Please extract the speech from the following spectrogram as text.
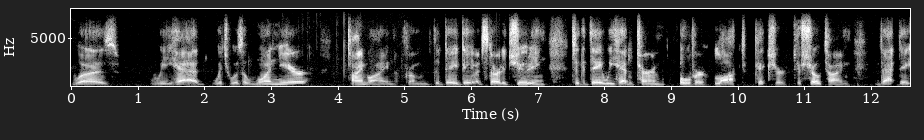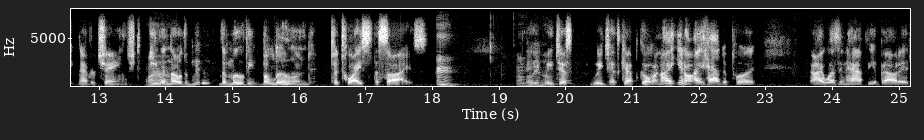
was we had, which was a one year timeline from the day David started shooting to the day we had to turn over locked picture to Showtime. That date never changed, Wow. even though the the movie ballooned to twice the size Mm. We just we just kept going i you know i had to put i wasn't happy about it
